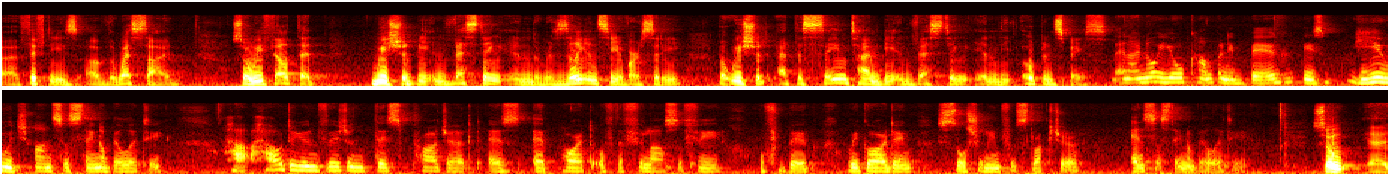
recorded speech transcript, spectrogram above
uh, 50s of the West Side. So we felt that we should be investing in the resiliency of our city but we should at the same time be investing in the open space. And I know your company, Big, is huge on sustainability. How, how do you envision this project as a part of the philosophy of Big regarding social infrastructure and sustainability? So, uh,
